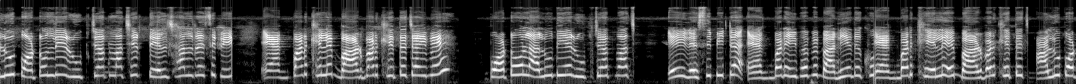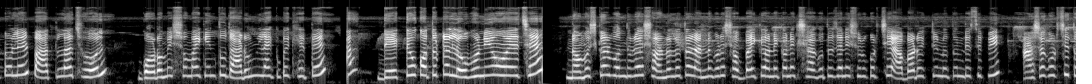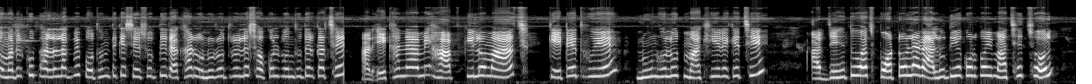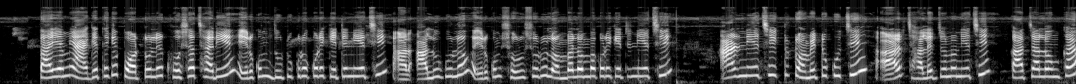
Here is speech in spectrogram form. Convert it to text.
আলু পটল দিয়ে রূপচাঁদ মাছের তেল ঝাল রেসিপি একবার খেলে বারবার খেতে চাইবে? পটল, আলু দিয়ে রূপচাঁদ মাছ, এই রেসিপিটা একবার এইভাবে বানিয়ে দেখো একবার খেলে বারবার খেতে আলু পটলের পাতলা ঝোল, গরমের সময় কিন্তু দারুণ লাগবে খেতে। দেখতেও কতটা লোভনীয় হয়েছে। নমস্কার বন্ধুরা, স্বর্ণলতা রান্নাঘরে সবাইকে অনেক অনেক স্বাগত জানিয়ে শুরু করছি আবারও একটি নতুন রেসিপি আশা করছি তোমাদের খুব ভালো লাগবে। প্রথম থেকে শেষ অবধি দেখার অনুরোধ রইল সকল বন্ধুদের কাছে। আর এখানে আমি হাফ কিলো মাছ কেটে ধুয়ে নুন হলুদ মাখিয়ে রেখেছি। আর যেহেতু আজ পটল আর আলু দিয়ে করব এই মাছের ঝোল, তাই আমি আগে থেকে পটলের খোসা ছাড়িয়ে এরকম দু টুকরো করে কেটে নিয়েছি। আর আলুগুলো এরকম সরু সরু লম্বা লম্বা করে কেটে নিয়েছি। আর নিয়েছি একটু টমেটো কুচি, আর ঝালের জন্য নিয়েছি কাঁচা লঙ্কা,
